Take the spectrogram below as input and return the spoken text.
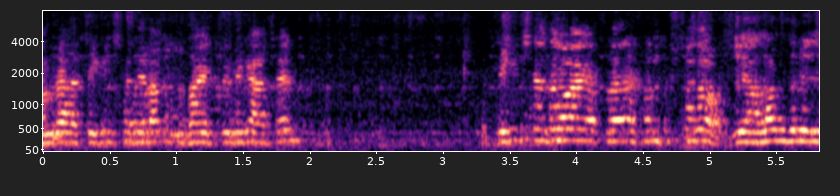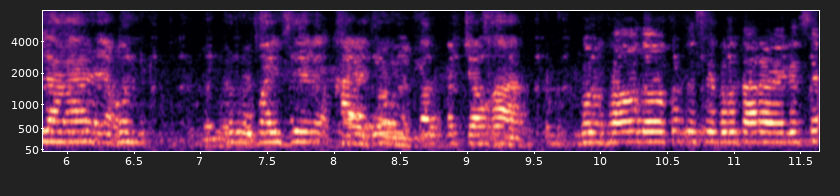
আমরা চিকিৎসা দিলাম তো ভাই একটু দিকে আসেন। চিকিৎসা দেওয়ায় আপনারা সন্তুষ্ট তো জি আলহামদুলিল্লাহ এখন গরু খাওয়া দাওয়া করতেছে গরু তারা হয়ে গেছে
